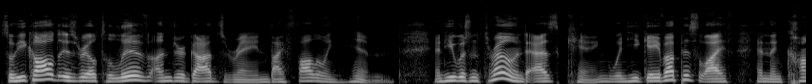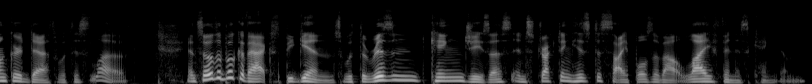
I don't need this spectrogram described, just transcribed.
So he called Israel to live under God's reign by following him. And he was enthroned as king when he gave up his life and then conquered death with his love. And so the book of Acts begins with the risen King Jesus instructing his disciples about life in his kingdom.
